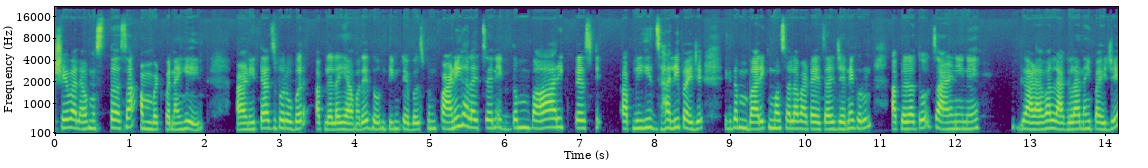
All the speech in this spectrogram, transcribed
शेवाला मस्त असा आंबटपणा येईल. आणि त्याचबरोबर आपल्याला यामध्ये दोन तीन टेबलस्पून पाणी घालायचं आहे आणि एकदम बारीक पेस्ट आपली ही झाली पाहिजे. एकदम बारीक मसाला वाटायचा आहे जेणेकरून आपल्याला तो चाळणीने गाळावा लागला नाही पाहिजे.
